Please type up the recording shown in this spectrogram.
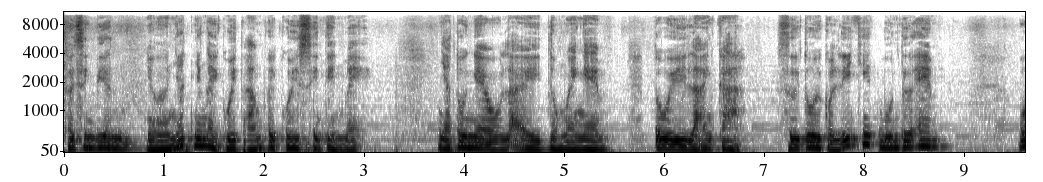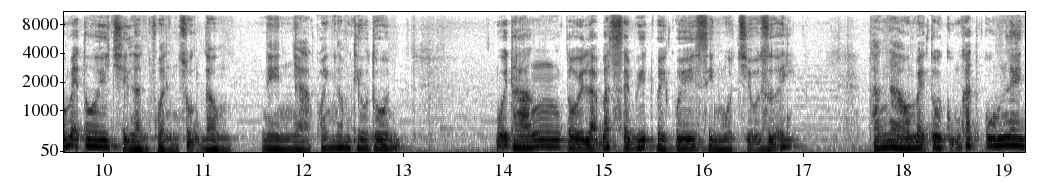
Thời sinh viên, nhớ nhất những ngày cuối tháng về quê xin tiền mẹ. Nhà tôi nghèo lại đồng ngành em Tôi là anh cả Dưới tôi có lít nhít bốn đứa em. Bố mẹ tôi chỉ lần quần ruộng đồng, Nên nhà quanh năm thiếu thốn. Mỗi tháng tôi lại bắt xe buýt về quê xin một triệu rưỡi. Tháng nào mẹ tôi cũng gắt um lên.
